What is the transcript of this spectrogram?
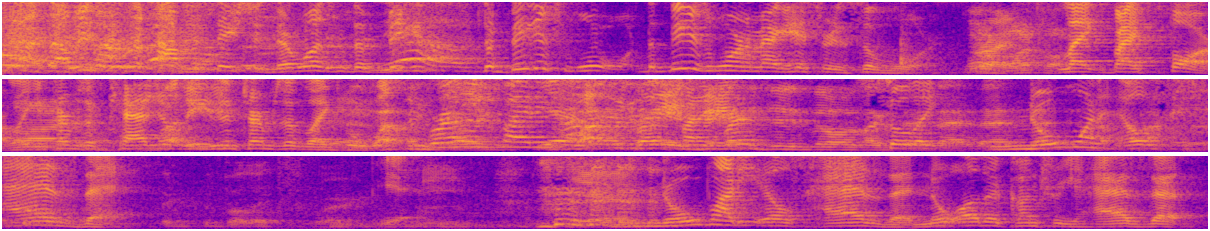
was, that was the conversation. There wasn't the biggest, Yeah. the biggest war, the biggest war in American history is the Civil War. Yeah, by. Like by far, like in terms of casualties, in terms of like Yeah. Weapons Brothers fighting Yeah, brothers. weapons Weapons fighting brothers. though. Like so like that- that- no that- one else that- has that. The, the bullets were Yeah. mean. Nobody else has that. No other country has that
